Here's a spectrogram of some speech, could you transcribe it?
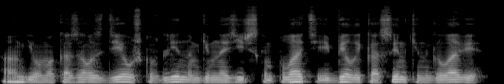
Ангелом оказалась девушка в длинном гимназическом платье и белой косынке на голове.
